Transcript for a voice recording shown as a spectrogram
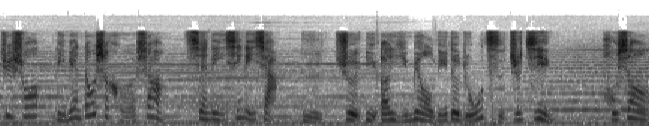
据说里面都是和尚。县令心里想。嗯，这一庵一庙离得如此之近，好像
